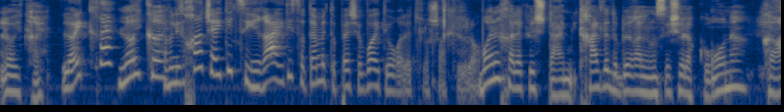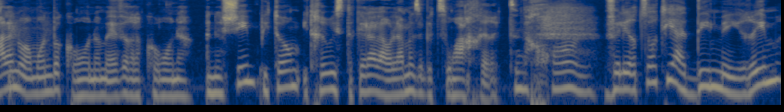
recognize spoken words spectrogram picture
לא יקרה. לא יקרה? לא יקרה. אבל אני זוכרת שהייתי צעירה, הייתי סותמת את הפה שבוע, הייתי יורדת שלושה קילו. בואי נחלק לשתיים. התחלת לדבר על הנושא של הקורונה, קרה לנו המון בקורונה מעבר לקורונה. אנשים פתאום התחילו להסתכל על העולם הזה בצורה אחרת. נכון. ולרצות יעדים מהירים,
